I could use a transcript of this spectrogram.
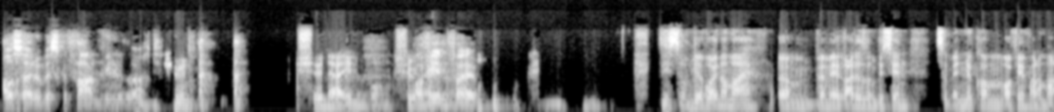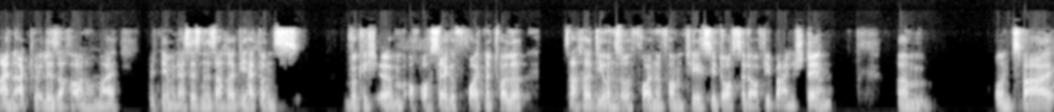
Außer du bist gefahren, wie gesagt. Schön, schöne Erinnerung. Schöne Auf jeden Erinnerung. Siehst du, und wir wollen nochmal, ähm, wenn wir gerade so ein bisschen zum Ende kommen, auf jeden Fall nochmal eine aktuelle Sache auch nochmal mitnehmen. Und das ist eine Sache, die hat uns wirklich ähm, auch, auch sehr gefreut. Eine tolle Sache, die unsere Freunde vom TSC Dorste da auf die Beine stellen. Ähm, und zwar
